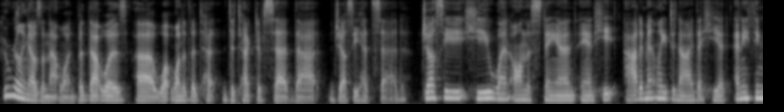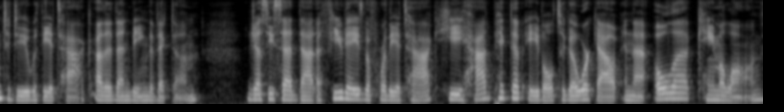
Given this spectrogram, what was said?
who really knows on that one? But that was uh, what one of the te- detectives said that Jesse had said. Jesse, he went on the stand and he adamantly denied that he had anything to do with the attack other than being the victim. Jesse said that a few days before the attack, he had picked up Abel to go work out and that Ola came along.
